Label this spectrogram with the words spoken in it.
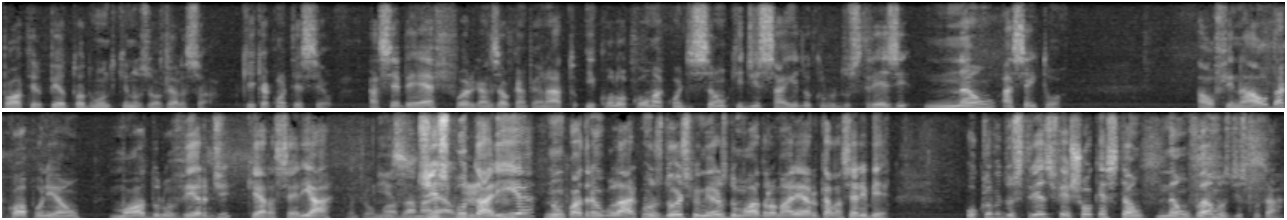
Potter, Pedro, todo mundo que nos ouve, olha só. O que, que aconteceu? A CBF foi organizar o campeonato e colocou uma condição que de sair do Clube dos 13 não aceitou. Ao final da Copa União, módulo verde, que era a Série A, Contra o módulo amarelo. disputaria num quadrangular com os dois primeiros do módulo amarelo, que era a Série B. O Clube dos 13 fechou questão. Não vamos disputar.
